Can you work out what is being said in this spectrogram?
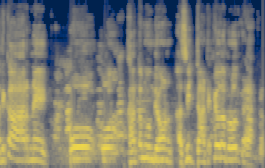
ਅਧਿਕਾਰ ਨੇ ਉਹ ਉਹ ਖਤਮ ਹੁੰਦੇ ਹੋਣ ਅਸੀਂ ਡਟ ਕੇ ਉਹਦਾ ਵਿਰੋਧ ਕਰਾਂਗੇ।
